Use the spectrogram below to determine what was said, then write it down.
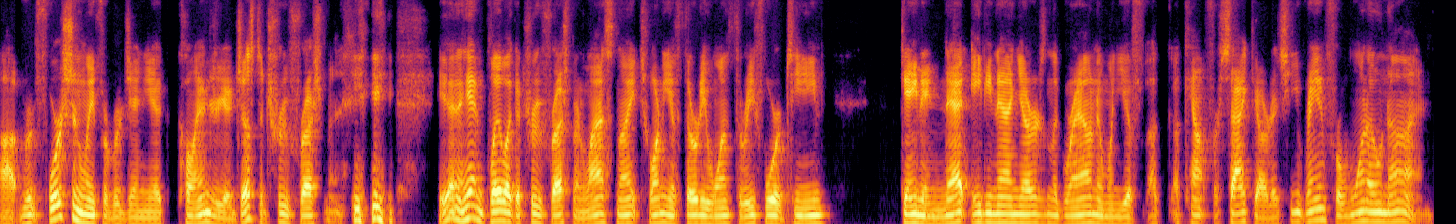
Uh, fortunately for Virginia, Colandrea, just a true freshman. he, hadn't played like a true freshman last night, 20 of 31, 314 gained a net 89 yards on the ground. And when you account for sack yardage, he ran for 109.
